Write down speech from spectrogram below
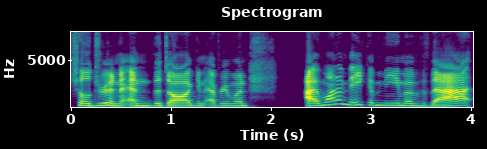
children and the dog and everyone. I want to make a meme of that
